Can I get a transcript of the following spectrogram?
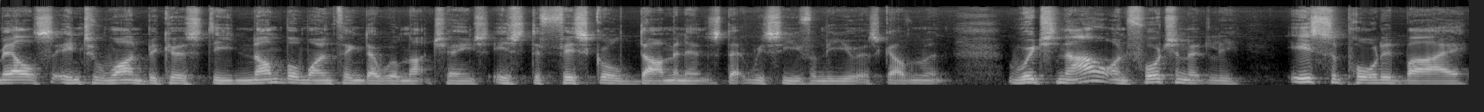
melds into one because the number one thing that will not change is the fiscal dominance that we see from the US government which now, unfortunately, is supported by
